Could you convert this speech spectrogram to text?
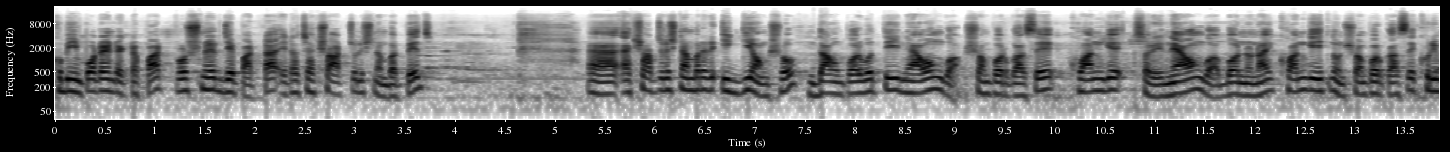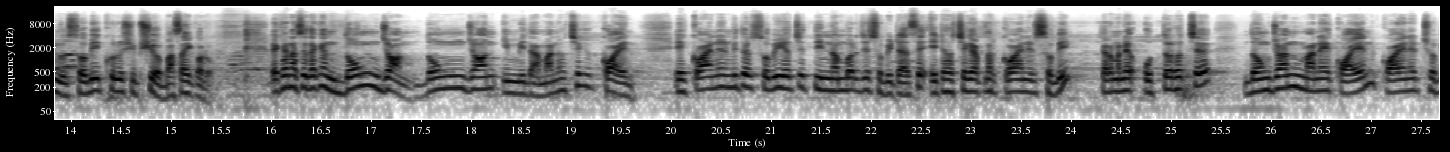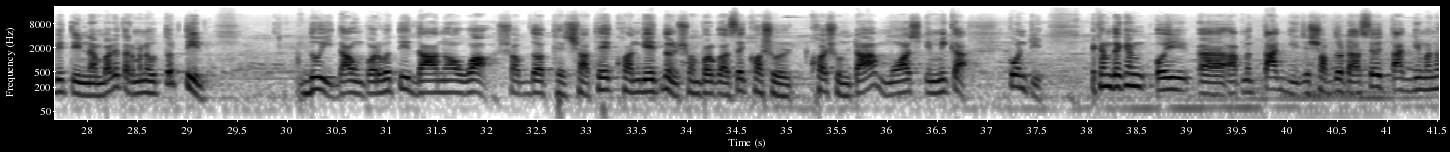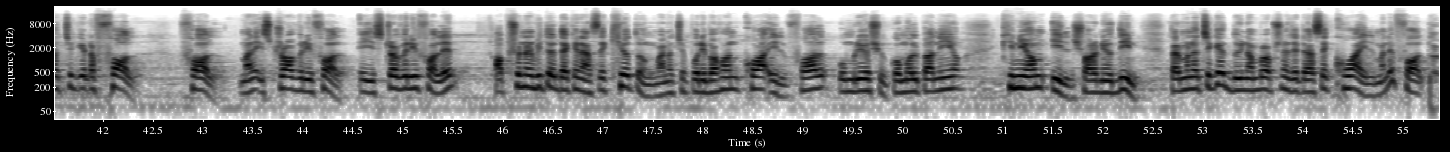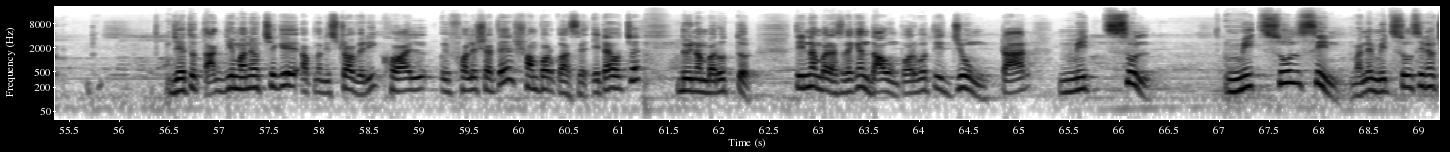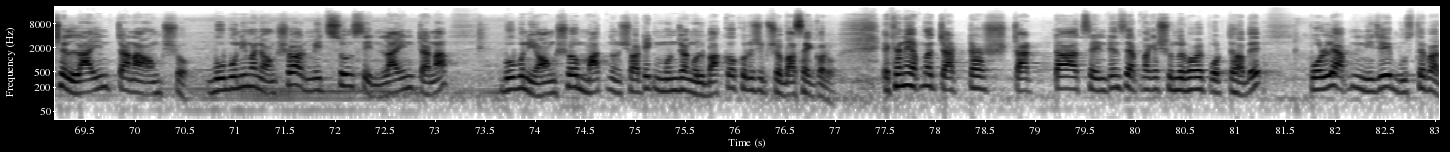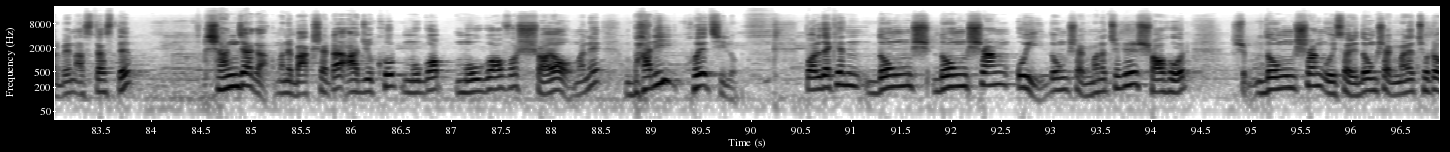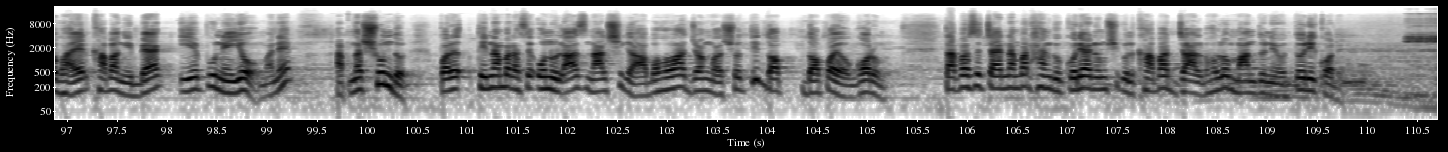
খুবই ইম্পর্ট্যান্ট একটা পার্ট প্রশ্নের যে পার্টটা এটা হচ্ছে একশো আটচল্লিশ নম্বর পেজ একশো আটচল্লিশ নম্বরের ইগ্গি অংশ, দাউম পরবর্তী ন্যাওঙ্গ সম্পর্ক আছে খোয়ানগে সরি ন্যাওঙ্গ বর্ণনায় খোয়ানগে ইতনুন সম্পর্ক আছে খুরিমুল ছবি খুরু শিপসিও বাছাই করো। এখানে আছে দেখেন, দোংজন দোংজন ইম্মিদা মানে হচ্ছে কয়েন। এই কয়েনের ভিতর ছবি হচ্ছে তিন নম্বর যে ছবিটা আছে, এটা হচ্ছে আপনার কয়েনের ছবি। তার মানে উত্তর হচ্ছে দোংজন মানে কয়েন, কয়েনের ছবি তিন নম্বরে, তার মানে উত্তর তিন। দুই দাউম পরবর্তী দা ন ওয়া শব্দ অর্থের সাথে খনগেতন সম্পর্ক আছে খসুল, খসুনটা মোয়াস ইমিকা কোনটি? এখানে দেখেন ওই আপনার তাগ্গি যে শব্দটা আছে, ওই তাগ্গি মানে হচ্ছে কি এটা ফল ফল মানে স্ট্রবেরি ফল। এই স্ট্রবেরি ফলের অপশনের ভিতরে দেখেন আছে খিয়তং মানে হচ্ছে পরিবহন, খোয়া ইল, ফল উমরিয়সু কোমল পানীয় খিনিয়ম ইল, স্মরণীয় দিন। তার মানে হচ্ছে কি দুই নম্বর অপশনে যেটা আছে খোয়াইল মানে ফল। যেহেতু তাগ্গি মানে হচ্ছে কি আপনার স্ট্রবেরি খোয়াইল ওই ফলের সাথে সম্পর্ক আছে। এটা হচ্ছে দুই নম্বর উত্তর। তিন নম্বর আছে, দেখেন দাউম পরবর্তী জুং, টার মিটসুল মিটসুল সিন মানে মিৎসুল সিন হচ্ছে লাইন টানা অংশ। বুবুনি মানে অংশ আর মিৎসুল সিন, লাইন টানা বুবুনি অংশ, মাতনুন, সঠিক মুঞ্জাঙ্গুল বাক্য খুরুশিপস বাছাই করো। এখানে আপনার চারটা চারটা সেন্টেন্সে আপনাকে সুন্দরভাবে পড়তে হবে। পড়লে আপনি নিজেই বুঝতে পারবেন আস্তে আস্তে। সাংজাগা মানে বাক্সাটা আজও খুব মুগপ মৌগফ শয় মানে ভারী হয়েছিল। পরে দেখেন দংশ, দংশাং উই, দংশাং মানে হচ্ছে শহর স- দংশাং উই সরি দংশাং মানে ছোট ভাইয়ের খাবাঙ্গি ব্যাগ ইয়েপু নেইও মানে আপনার সুন্দর। পরে তিন নাম্বার আছে অনুল আজ, নালশিগা, আবহাওয়া, জঙ্গল, সত্যি দপ দপয় গরম। তারপর আছে চার নাম্বার হাঙ্গু কোরিয়ান উমশিগুল খাবার, জাল, ভালো মান্দনীয় তৈরি করে।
